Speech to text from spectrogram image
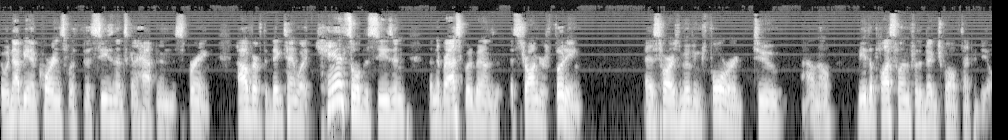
it would not be in accordance with the season that's going to happen in the spring. However, if the Big Ten would have canceled the season, then Nebraska would have been on a stronger footing as far as moving forward to I don't know be the plus one for the Big Twelve type of deal.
